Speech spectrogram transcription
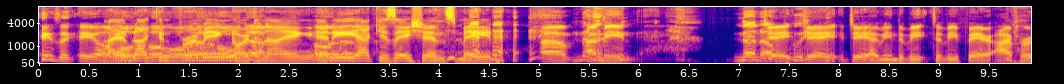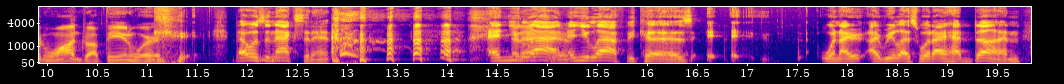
He's like, hey, hold, I am not hold- hold up, confirming hold nor up, denying any up. accusations made. Um, I mean, No, no, Jay, Jay, Jay. I mean, to be to be fair, I've heard Juan drop the N word. that was an accident. and you An laugh, accident. and you laugh because it, it, when I I realized what I had done.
